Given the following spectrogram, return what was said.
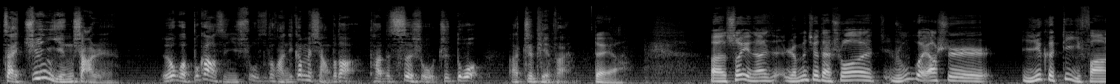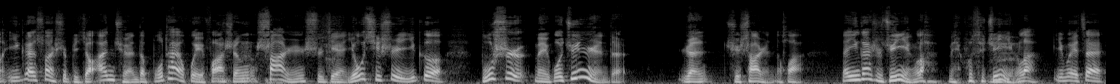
在军营杀人，如果不告诉你数字的话，你根本想不到它的次数之多啊，之频繁。对啊，呃，所以呢，人们就在说，如果要是。一个地方应该算是比较安全的，不太会发生杀人事件。尤其是一个不是美国军人的人去杀人的话，那应该是军营了，美国的军营了。因为在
